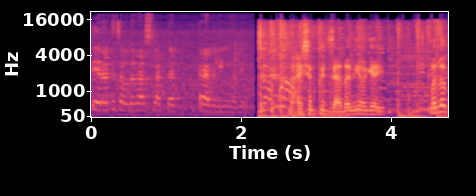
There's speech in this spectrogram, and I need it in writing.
तेरा ते चौदा तास लागतात ट्रॅव्हलिंगमध्ये. भाई साहब कुछ ज्यादा नहीं हो गया ये? मतलब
